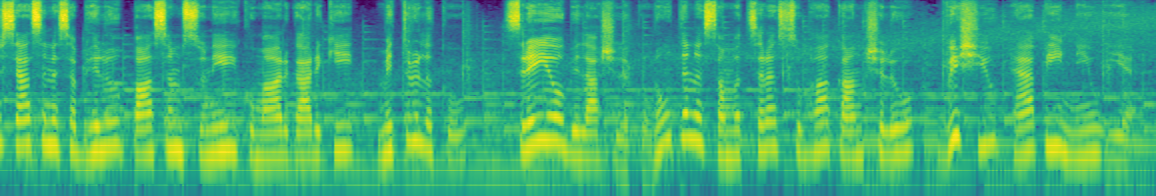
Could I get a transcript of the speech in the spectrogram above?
Sarath. శాసనసభ్యులు పాసం సునీల్ కుమార్ గారికి మిత్రులకు శ్రేయోభిలాషులకు నూతన సంవత్సర శుభాకాంక్షలు wish you happy new year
